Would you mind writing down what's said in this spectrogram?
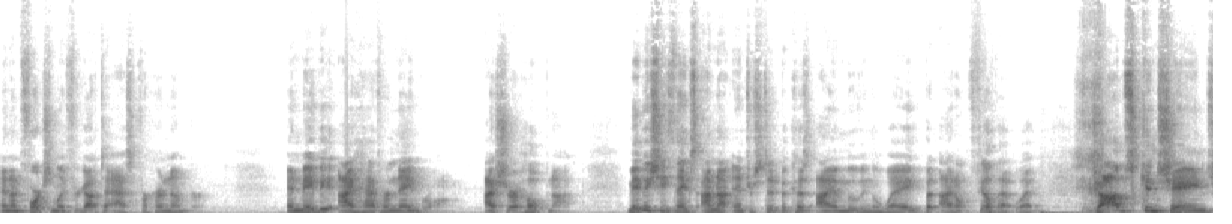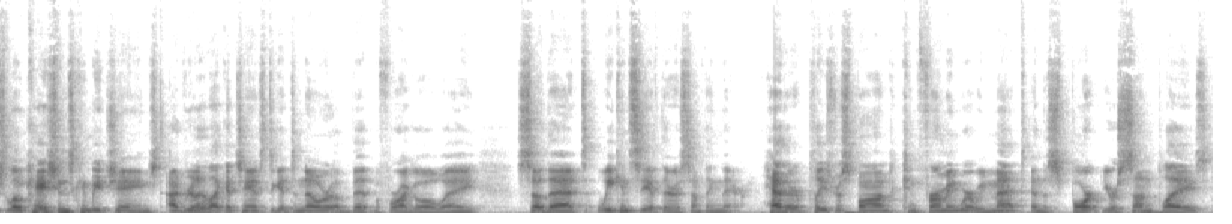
and unfortunately forgot to ask for her number. And maybe I have her name wrong. I sure hope not. Maybe she thinks I'm not interested because I am moving away, but I don't feel that way. Jobs can change, locations can be changed. I'd really like a chance to get to know her a bit before I go away so that we can see if there is something there. Heather, please respond confirming where we met and the sport your son plays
